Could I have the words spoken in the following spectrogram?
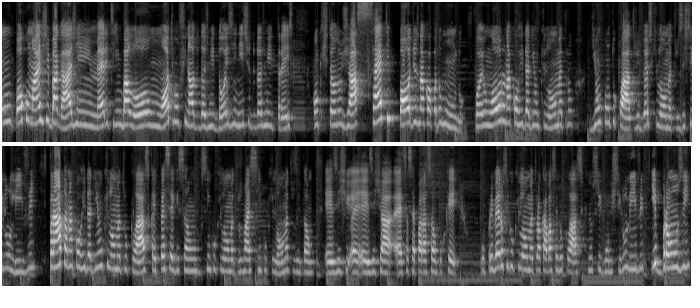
Com um pouco mais de bagagem, Merit embalou um ótimo final de 2002 e início de 2003, conquistando já sete pódios na Copa do Mundo. Foi um ouro na corrida de 1 km, de 1.4 e 2 km estilo livre, prata na corrida de 1 km clássica e perseguição 5 km mais 5 km. Então, existe, é, existe a, essa separação porque o primeiro 5 km acaba sendo clássico e o segundo estilo livre. E bronze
